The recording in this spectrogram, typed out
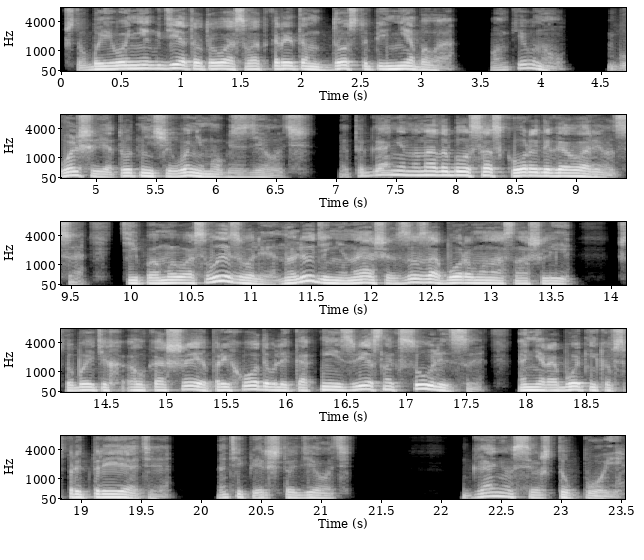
чтобы его нигде тут у вас в открытом доступе не было». Он кивнул. «Больше я тут ничего не мог сделать. Это Ганину надо было со скорой договариваться. Типа мы вас вызвали, но люди не наши, за забором у нас нашли. Чтобы этих алкашей оприходовали как неизвестных с улицы, а не работников с предприятия. А теперь что делать? Ганин все ж тупой.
